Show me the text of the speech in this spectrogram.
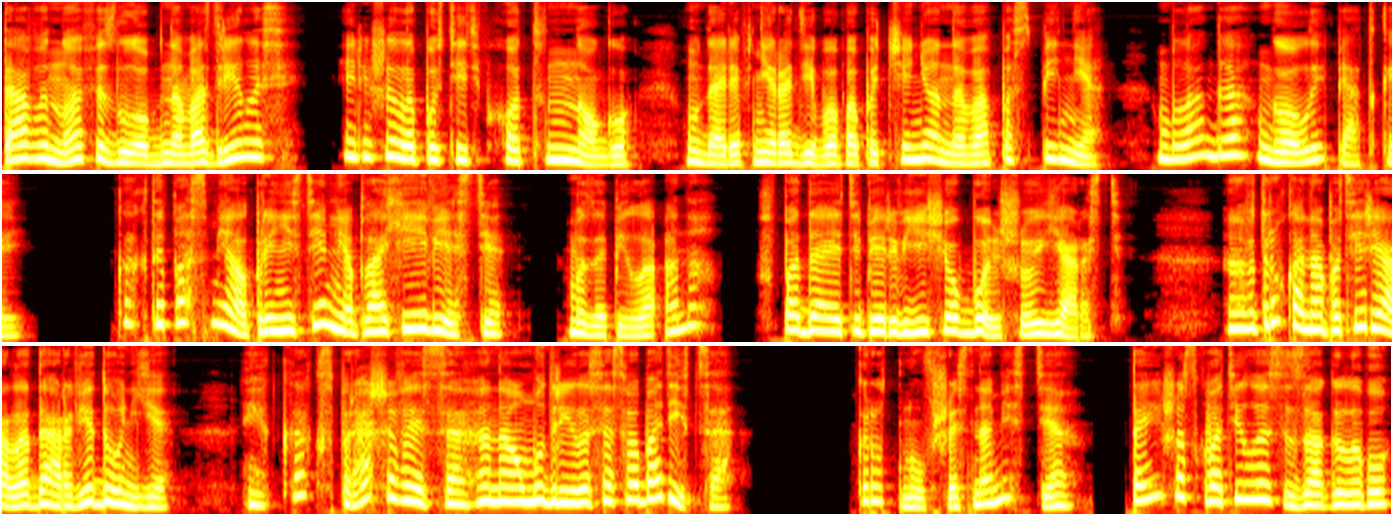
та вновь злобно возрилась и решила пустить в ход ногу, ударив нерадивого подчиненного по спине, благо голой пяткой. «Как ты посмел принести мне плохие вести?» — возопила она, впадая теперь в еще большую ярость. «А вдруг она потеряла дар ведуньи?» И как, спрашивается, она умудрилась освободиться? Крутнувшись на месте, Таиша схватилась за голову,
